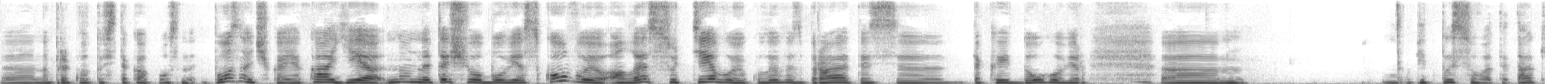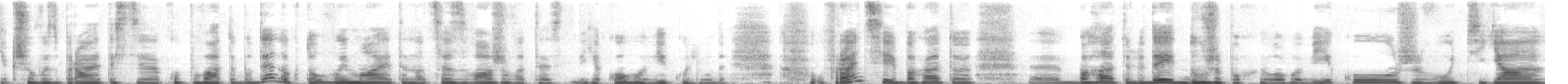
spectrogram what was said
Е, Наприклад, ось така позначка, яка є ну не те, що обов'язковою, але суттєвою, коли ви збираєтесь е, такий договір. Підписувати, так, якщо ви збираєтесь е, купувати будинок, то ви маєте на це зважувати, якого віку люди. У Франції багато, е, багато людей дуже похилого віку живуть. Я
